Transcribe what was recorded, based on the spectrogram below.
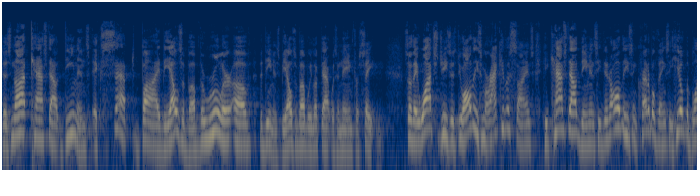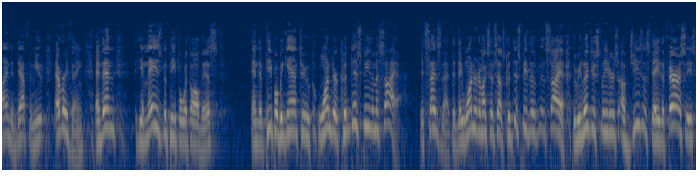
does not cast out demons except by Beelzebub, the ruler of the demons. Beelzebub, we looked at, was a name for Satan. So they watched Jesus do all these miraculous signs. He cast out demons. He did all these incredible things. He healed the blind, the deaf, the mute, everything. And then he amazed the people with all this. And the people began to wonder could this be the Messiah? It says that, that they wondered amongst themselves, could this be the Messiah? The religious leaders of Jesus' day, the Pharisees,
